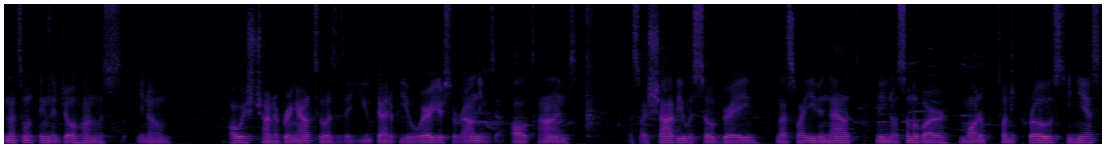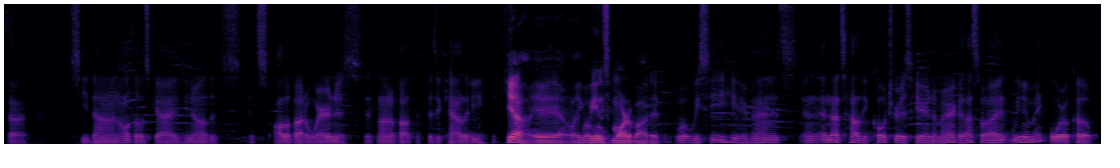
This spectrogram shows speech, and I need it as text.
And that's one thing that Johan was, you know, always trying to bring out to us is that you got to be aware of your surroundings at all times. That's why Xavi was so great. That's why even now, you know, some of our modern Tony Kroos, Iniesta, Zidane, all those guys, you know, that's it's all about awareness. It's not about the physicality. Yeah, yeah, yeah. Like being we- smart about it. What we see here, man, it's and, and that's how the culture is here in America. That's why we didn't make a World Cup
